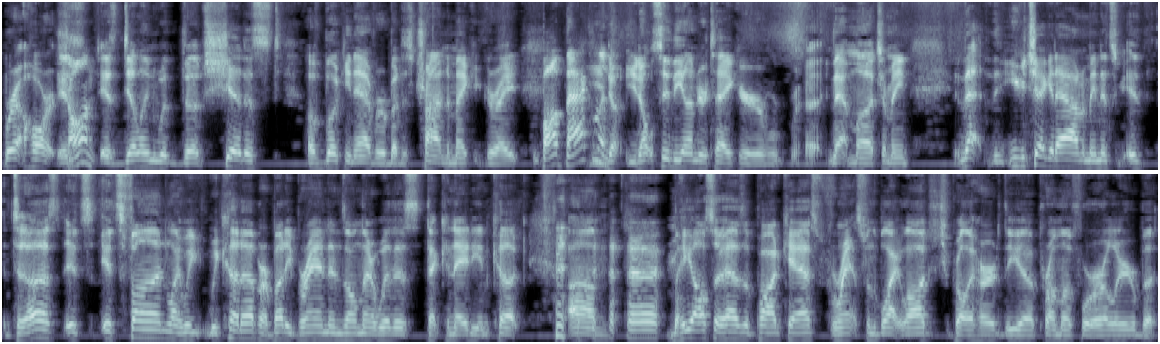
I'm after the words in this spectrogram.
Bret Hart is Shawn. is dealing with the shittest of booking ever, but is trying to make it great. Bob You Backlund. don't you don't see the Undertaker uh, that much. I mean, that you can check it out. I mean, it's it, to us, it's it's fun. Like we we cut up. Our buddy Brandon's on there with us, that Canadian cuck. Um, but he also has a podcast, Rants from the Black Lodge, which you probably heard the uh, promo for earlier. But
